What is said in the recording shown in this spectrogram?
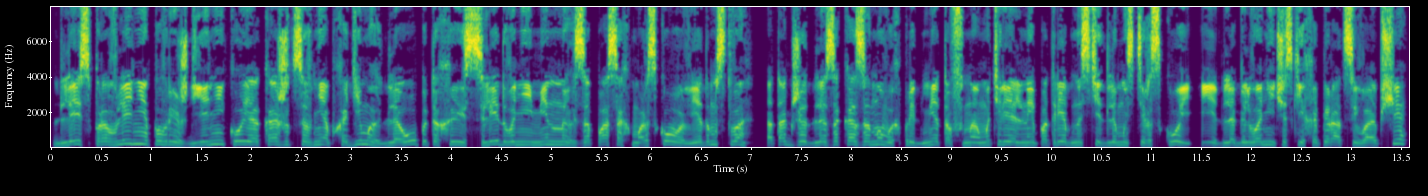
Для исправления повреждений, кое окажутся в необходимых для опытах и исследований минных запасах морского ведомства, а также для заказа новых предметов на материальные потребности для мастерской и для гальванических операций вообще,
